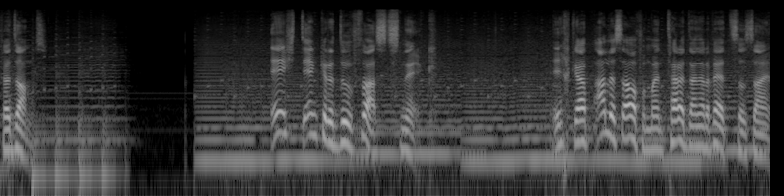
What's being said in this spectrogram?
Verdammt. Ich denke, du fast, Snake. Ich gab alles auf, um ein Teil deiner Welt zu sein.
